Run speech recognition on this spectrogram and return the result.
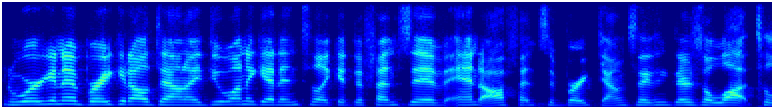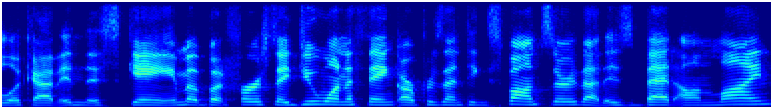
and we're going to break it all down. I do want to get into like a defensive and offensive breakdown because I think there's a lot to look at in this game. But first, I do want to thank our presenting sponsor, that is Bet Online.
